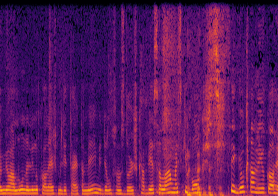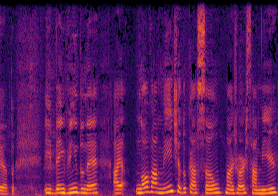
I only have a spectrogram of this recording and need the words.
Foi meu aluno ali no colégio militar também, me deu umas dores de cabeça lá, mas que bom que seguiu o caminho correto. E bem-vindo, né? A, novamente educação, Major Samir.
